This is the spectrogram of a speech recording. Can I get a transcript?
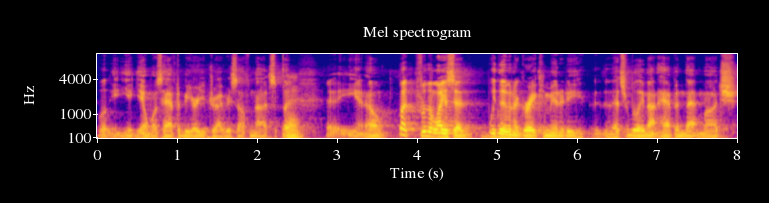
well, you, you almost have to be, or you drive yourself nuts. But Right. uh, you know, but for the like I said, we live in a great community. That's really not happened that much.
